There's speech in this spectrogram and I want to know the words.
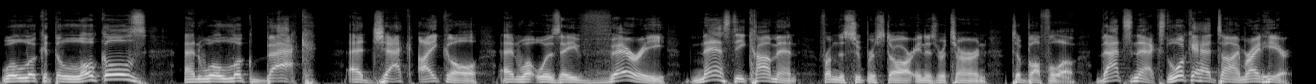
We'll look at the locals and we'll look back at Jack Eichel and what was a very nasty comment from the superstar in his return to Buffalo. That's next. Look ahead time right here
